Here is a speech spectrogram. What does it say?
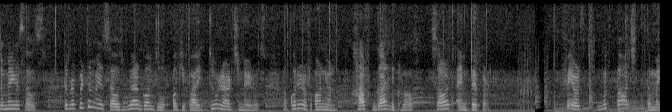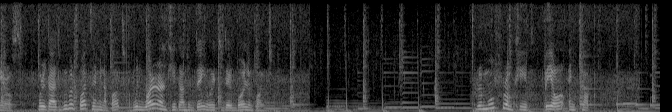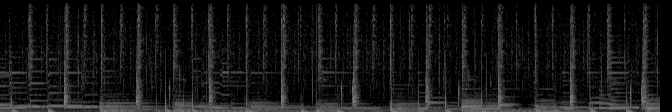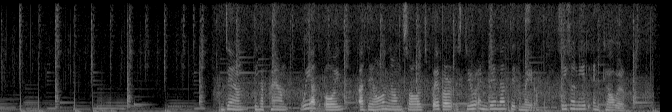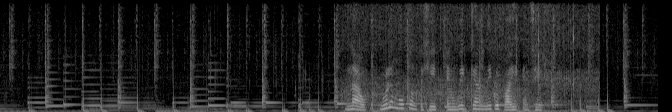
Tomato sauce. To prepare tomato sauce, we are going to occupy 2 large tomatoes, a quarter of onion, half garlic clove, salt and pepper. First, we poach the tomatoes. For that, we will put them in a pot with water and heat until they reach their boiling point. Remove from heat, peel and chop. Then, in a pan, we add oil, add the onion, salt, pepper, stir and then add the tomato. Season it and cover. Now, we remove from the heat and we can liquefy and serve.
